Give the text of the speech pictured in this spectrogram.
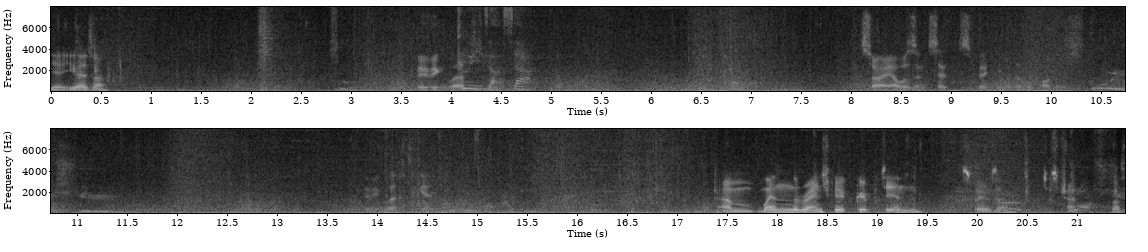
Yeah, you guys are. Moving left. Sorry, I wasn't expecting double puddles. Moving left again. can't use that item yet. Um, when the range get gripped in, swear zone, just trying to boss.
